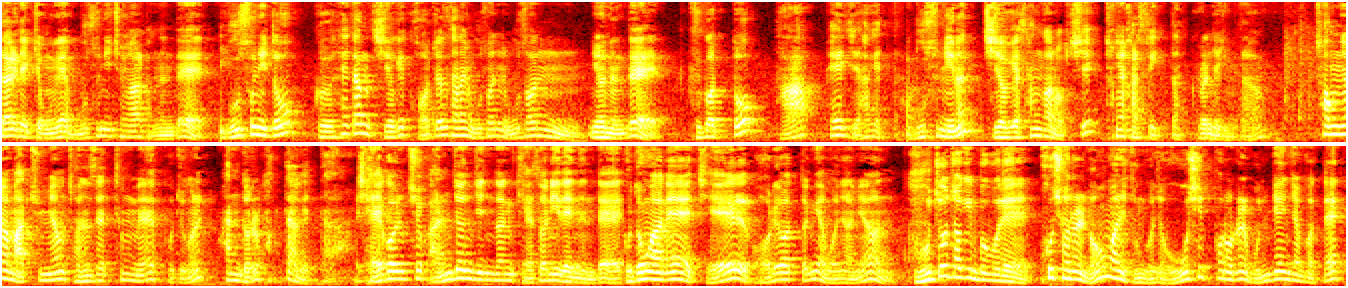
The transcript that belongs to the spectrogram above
미달될 경우에 무순위 청약을 받는데 무순위도 그 해당 지역에 거주한 사람이 우선 우선이었는데 그것도 다 폐지하겠다. 무순위는 지역에 상관없이 청약할 수 있다. 그런 얘기입니다. 청년 맞춤형 전세 특례 보증을 한도를 확대하겠다. 재건축 안전진단 개선이 됐는데 그동안에 제일 어려웠던 게 뭐냐면 구조적인 부분에 포션을 너무 많이 둔 거죠. 50%를 문재인 정권 때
